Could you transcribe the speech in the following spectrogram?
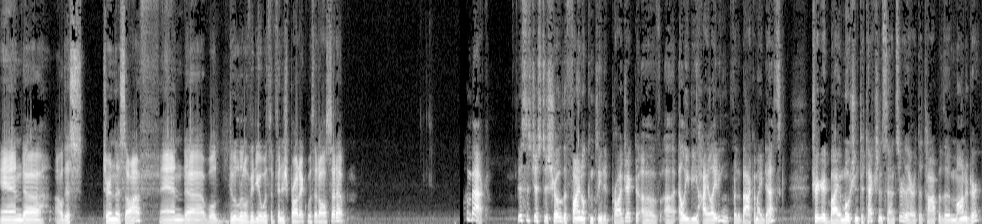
And uh, I'll just turn this off and uh, we'll do a little video with the finished product with it all set up. Welcome back. This is just to show the final completed project of uh, LED highlighting for the back of my desk, triggered by a motion detection sensor there at the top of the monitor.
